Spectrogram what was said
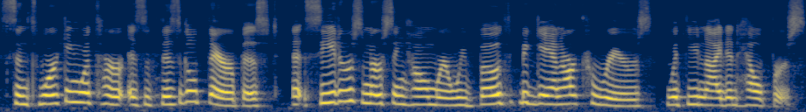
since working with her as a physical therapist at Cedars Nursing Home where we both began our careers with United Helpers.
